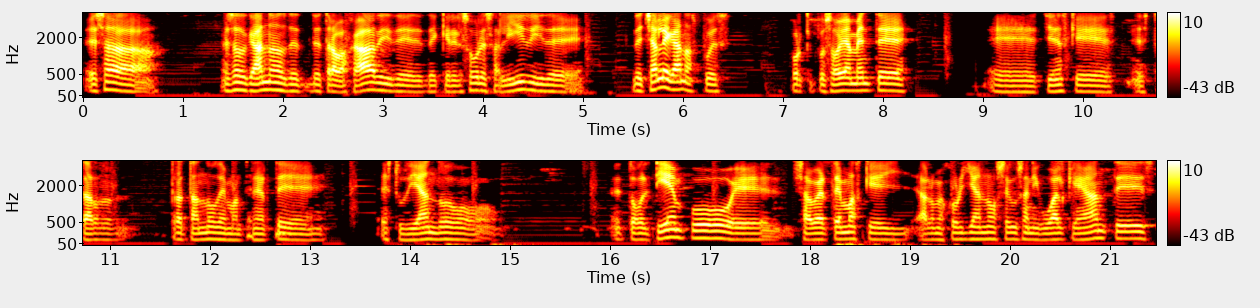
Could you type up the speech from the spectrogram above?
esa, esas ganas de, de trabajar y de, querer sobresalir y de, de echarle ganas, pues. Porque pues obviamente eh, tienes que estar tratando de mantenerte estudiando eh, todo el tiempo, eh, saber temas que a lo mejor ya no se usan igual que antes,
